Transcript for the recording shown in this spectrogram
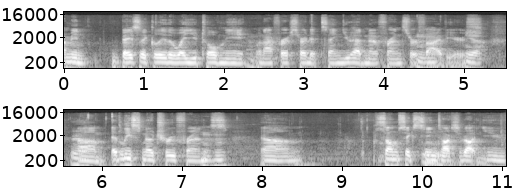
I mean, basically the way you told me when I first heard it, saying you had no friends for Mhm. five years. Yeah. Um, at least no true friends. Um, Psalm 16 talks about you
